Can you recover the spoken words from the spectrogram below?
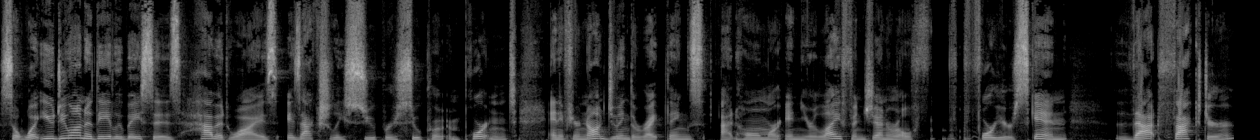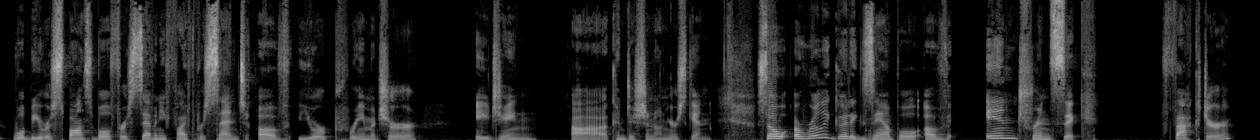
So, what you do on a daily basis, habit wise, is actually super, super important. And if you're not doing the right things at home or in your life in general f- for your skin, that factor will be responsible for 75% of your premature aging uh, condition on your skin. So, a really good example of intrinsic factor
